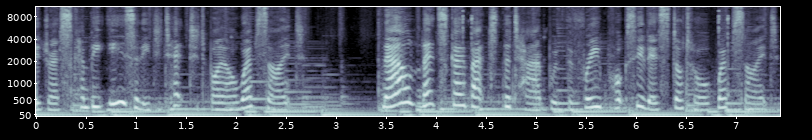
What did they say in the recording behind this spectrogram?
address can be easily detected by our website. Now let's go back to the tab with the freeproxylist.org website.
